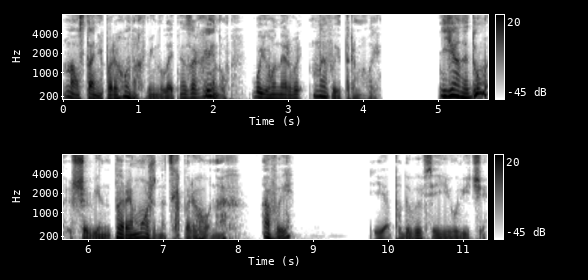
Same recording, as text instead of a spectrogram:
На останніх перегонах він ледь не загинув, бо його нерви не витримали. Я не думаю, що він переможе на цих перегонах. А ви? Я подивився їй у вічі.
